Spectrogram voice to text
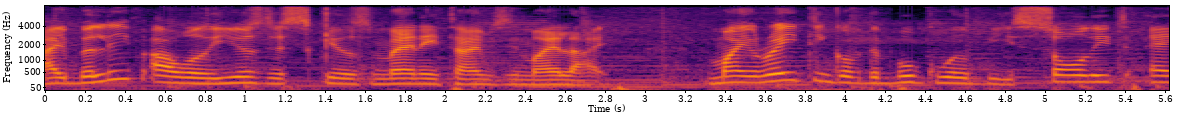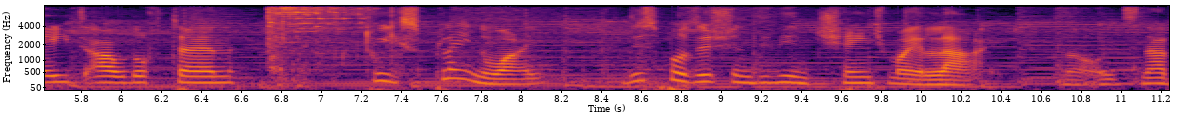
I believe I will use these skills many times in my life. My rating of the book will be solid 8 out of 10. To explain why, this position didn't change my life. No, it's not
